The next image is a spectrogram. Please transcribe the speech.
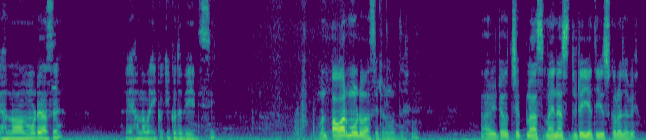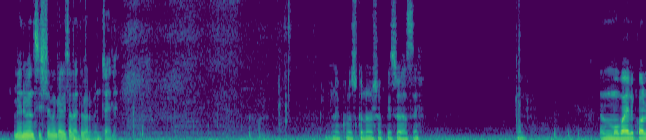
এখন নর্মাল মোডে আছে। এখন আবার ইকো ইকোতে দিয়ে দিছি। মানে পাওয়ার মোডও আছে এটার মধ্যে। আর এটা হচ্ছে প্লাস মাইনাস দুইটা ইয়েতে ইউজ করা যাবে। ম্যানুয়াল সিস্টেমে গাড়ি চালাতে পারবেন চাইলে। ক্রুজ করার সব কিছু আছে মোবাইল কল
